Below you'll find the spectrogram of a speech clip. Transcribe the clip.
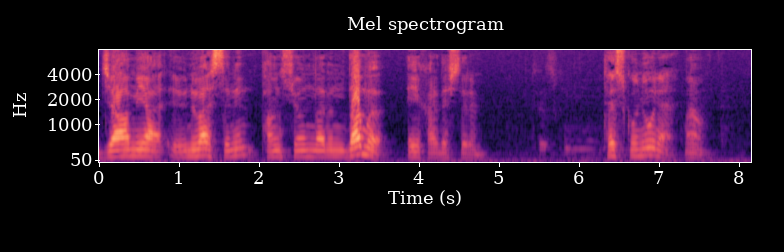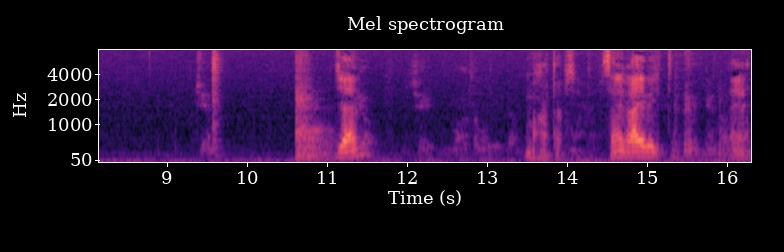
Camia, e, üniversitenin pansiyonlarında mı ey kardeşlerim? Teskunu. Teskunune. Tamam. Cem. Cem Yok. Şey, muhatap oluyor değil mi? muhatapsın. Sen gaybe gittin. Evet.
